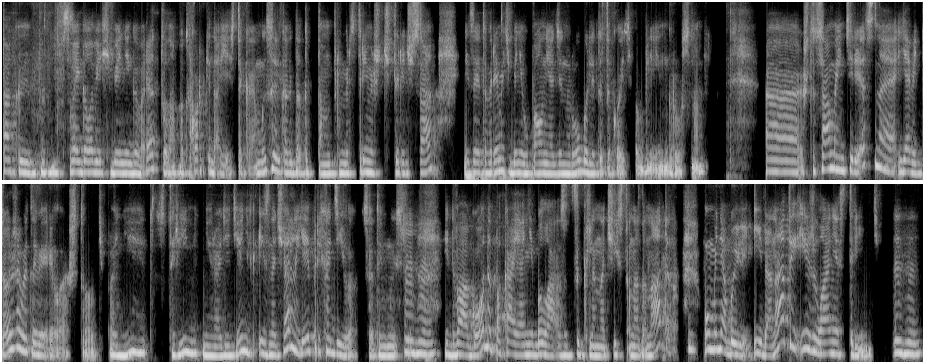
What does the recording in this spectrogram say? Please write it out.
так и в своей голове себе не говорят, то на подкорке, да, есть такая мысль, когда ты там, например, стримишь 4 часа, и за это время тебе не упал ни один рубль, и ты такой, типа, блин, грустно. А, что самое интересное, я ведь тоже в это верила, что, типа, нет, стримить не ради денег. изначально я и приходила с этой мыслью. Мгм. И два года, пока я не была зациклена чисто на донатах, у меня были и донаты, и желание стримить. Мгм.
